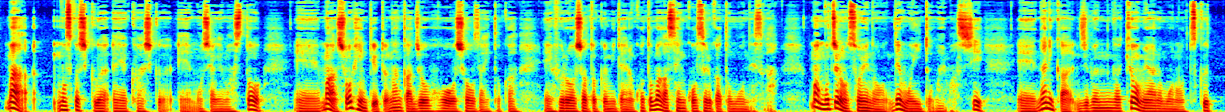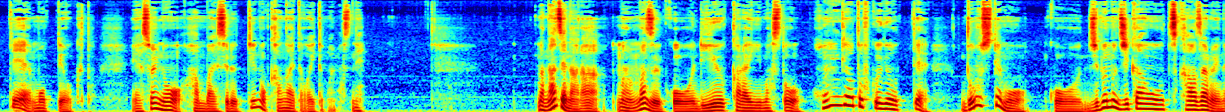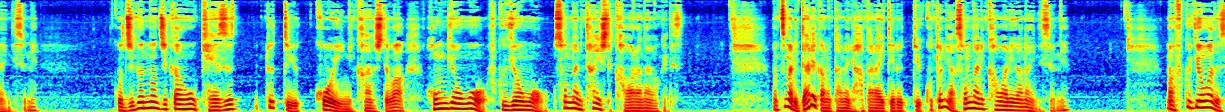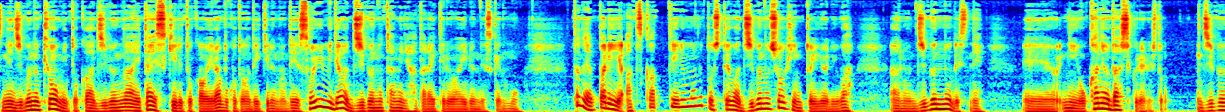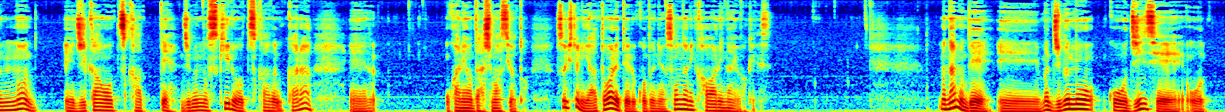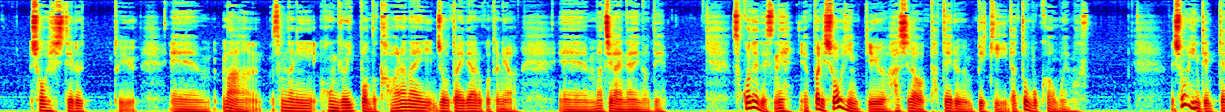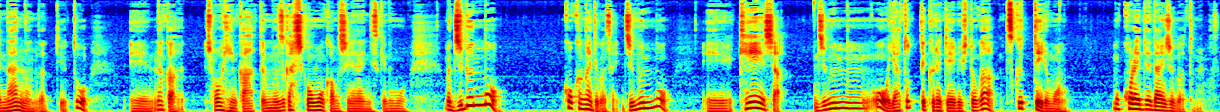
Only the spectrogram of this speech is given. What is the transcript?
まあもう少しく、えー、詳しく、えー、申し上げますと、えー、まあ商品っていうとなんか情報商材とか、え不労所得みたいな言葉が先行するかと思うんですがまあもちろんそういうのでもいいと思いますし、え何か自分が興味あるものを作って持っておくと、えそういうのを販売するっていうのを考えた方がいいと思いますね。まあ、なぜなら、まあ、まずこう理由から言いますと本業と副業ってどうしてもこう自分の時間を使わざるを得ないんですよね。こう自分の時間を削るっていう行為に関しては本業も副業もそんなに大して変わらないわけです。ま、つまり誰かのために働いてるっていうことにはそんなに変わりがないんですよね。まあ、副業はですね自分の興味とか自分が得たいスキルとかを選ぶことができるのでそういう意味では自分のために働いてるはいるんですけどもただやっぱり扱っているものとしては自分の商品というよりはあの自分のですね、えー、にお金を出してくれる人自分の、時間を使って自分のスキルを使うから、えー、お金を出しますよとそういう人に雇われていることにはそんなに変わりないわけです。まあ、なので、えーまあ、自分のこう人生を消費してるという、えー、まあそんなに本業一本と変わらない状態であることには、えー、間違いないので、そこでですね、やっぱり商品っていう柱を立てるべきだと僕は思います。商品って一体何なんだっていうと、えー、なんか商品かって難しく思うかもしれないんですけども、まあ、自分の、こう考えてください。自分の、えー、経営者、自分を雇ってくれている人が作っているもの、もうこれで大丈夫だと思います。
